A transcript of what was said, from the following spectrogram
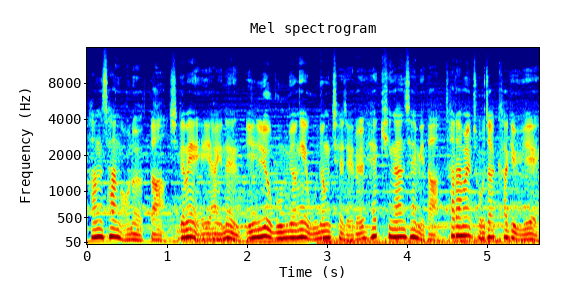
항상 언어였다. 지금의 AI는 인류 문명의 운영 체제를 해킹한 셈이다. 사람을 조작하기 위해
